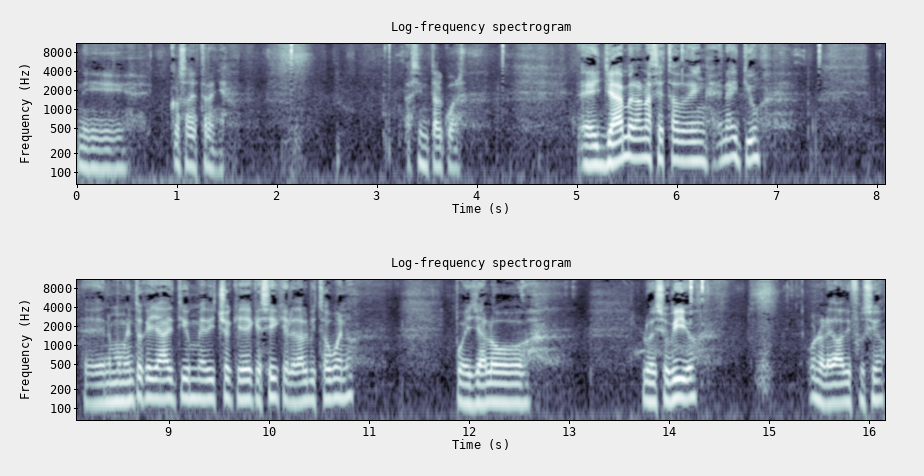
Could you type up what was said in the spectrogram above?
ni cosas extrañas. Así tal cual. Eh, ya me lo han aceptado en, iTunes. Eh, en el momento que ya iTunes me ha dicho que, que sí, que le da el visto bueno, pues ya lo, lo he subido. Bueno, le he dado difusión.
